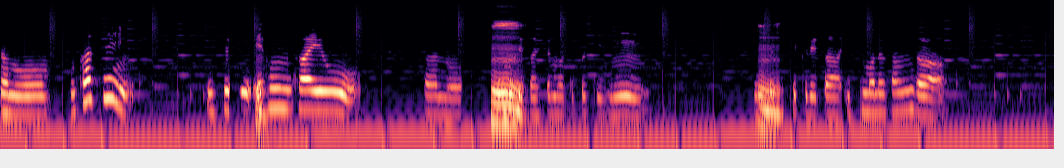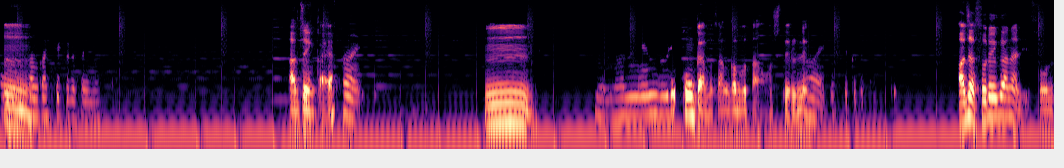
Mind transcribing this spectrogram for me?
うん。あの、昔、一緒に絵本会を、あの、うん。表させてもらった時に、うん出てくれたいつまるさんが、うん参加してくださいましあ、前回？た。はい。うーん。もう何年ぶり？今回も参加ボタン押してるね。はい、押してくださって。あ、じゃあそれが何？そん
